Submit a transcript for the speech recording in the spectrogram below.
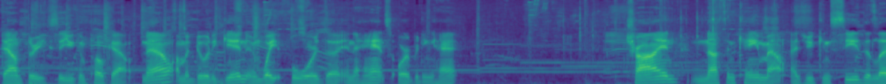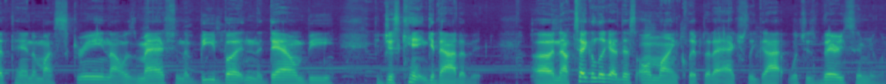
down three. See, you can poke out. Now, I'm going to do it again and wait for the enhanced orbiting hat. Trying, nothing came out. As you can see, the left hand of my screen, I was mashing the B button, the down B. You just can't get out of it. Uh, now, take a look at this online clip that I actually got, which is very similar.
